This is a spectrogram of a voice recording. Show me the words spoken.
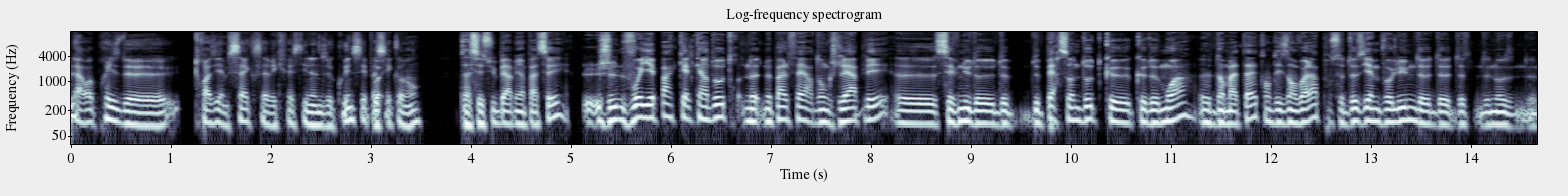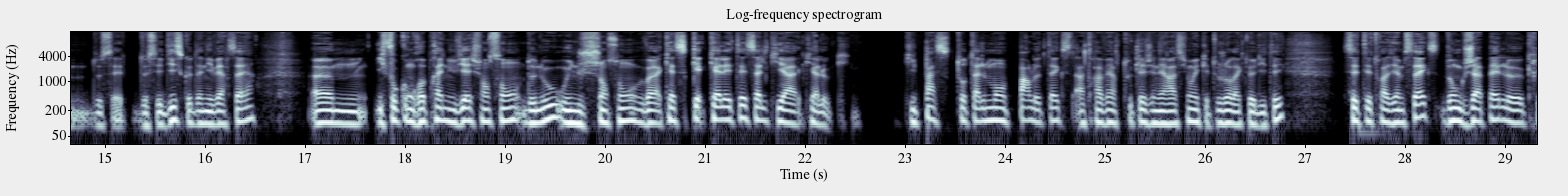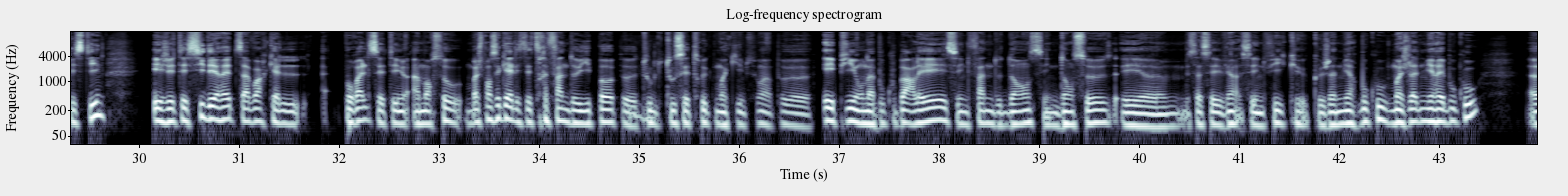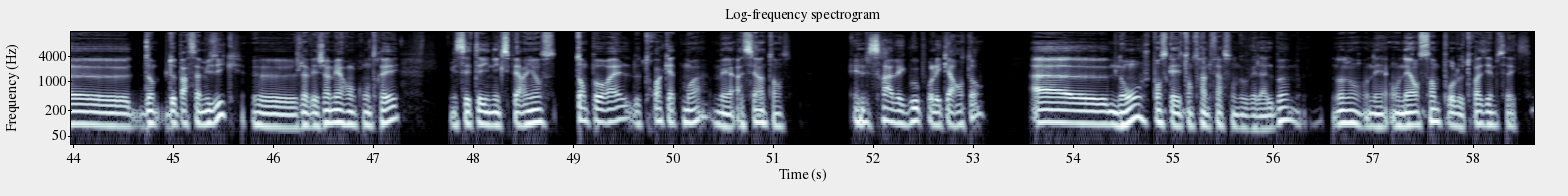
La reprise de Troisième Sexe avec Christine and the Queen, c'est passé comment? Ça s'est super bien passé. Je ne voyais pas quelqu'un d'autre ne, pas le faire, donc je l'ai appelé. Euh, c'est venu de, de, personne d'autre que, que, de moi euh, dans ma tête en disant voilà, pour ce deuxième volume de, de, nos, de, ces, de ces disques d'anniversaire, euh, il faut qu'on reprenne une vieille chanson de nous ou une chanson. Voilà, quelle était celle qui, a, qui, a le, qui passe totalement par le texte à travers toutes les générations et qui est toujours d'actualité? C'était Troisième Sexe. Donc j'appelle Christine et j'étais sidéré de savoir qu'elle, pour elle, c'était un morceau. Moi, je pensais qu'elle était très fan de hip-hop, euh, mmh. tous ces trucs, moi, qui me sont un peu. Euh, et puis, on a beaucoup parlé. C'est une fan de danse, c'est une danseuse, et euh, ça, c'est une fille que, que j'admire beaucoup. Moi, je l'admirais beaucoup de par sa musique. je l'avais jamais rencontrée, et c'était une expérience temporelle de 3-4 mois, mais assez intense. Elle sera avec vous pour les 40 ans? Non, je pense qu'elle est en train de faire son nouvel album. Non, non, on est, on est ensemble pour le troisième sexe.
